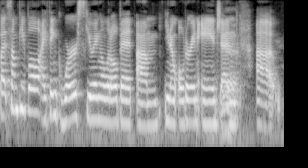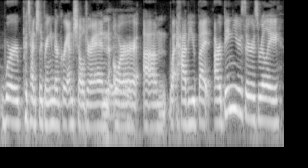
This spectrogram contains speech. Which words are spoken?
But some people, I think, were skewing a little bit, um, you know, older in age yeah. and uh, were potentially bringing their grandchildren yeah, or um, what have you. But our Bing users really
